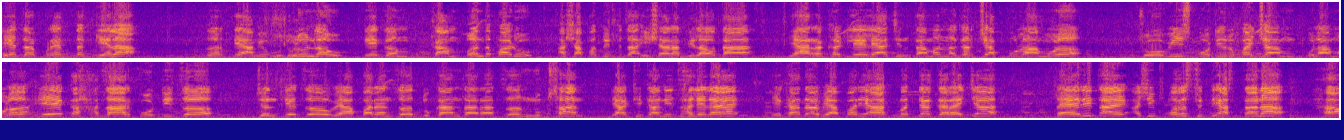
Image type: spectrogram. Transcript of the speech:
हे जर प्रयत्न केला तर ते आम्ही उधळून लावू ते गम काम बंद पाडू अशा पद्धतीचा इशारा दिला होता. या रखडलेल्या चिंतामण नगरच्या पुलामुळं चोवीस कोटी रुपयाच्या पुलामुळं एक हजार कोटीचं जनतेचं व्यापाऱ्यांचं दुकानदाराचं नुकसान त्या ठिकाणी झालेलं आहे. एखादा व्यापारी आत्महत्या करायच्या तयारीत आहे अशी परिस्थिती असताना हा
